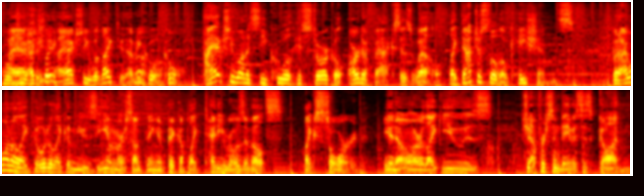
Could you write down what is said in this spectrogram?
would I you actually? I actually would like to. That'd be Oh, cool. Cool. I actually want to see cool historical artifacts as well. Like not just the locations, but I want to like go to like a museum or something and pick up like Teddy Roosevelt's like sword, you know, or like use Jefferson Davis's gun,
